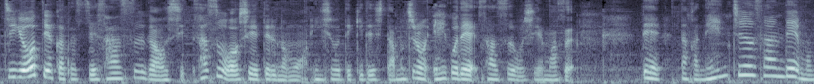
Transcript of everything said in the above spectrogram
授業っていう形で算数が教え算数を教えてるのも印象的でした。もちろん英語で算数を教えます。でなんか年中さんでもう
